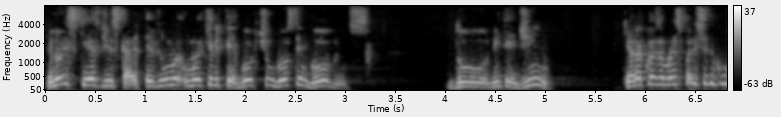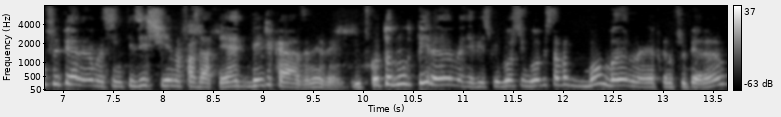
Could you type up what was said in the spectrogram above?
Eu não esqueço disso, cara. Teve uma, uma que ele pegou que tinha um Ghost and Goblins do Nintendinho, que era a coisa mais parecida com o fliperama, assim, que existia na face da Terra dentro de casa, né, velho? E ficou todo mundo pirando na revista, porque o Ghost and Goblins estava bombando na época no fliperama.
